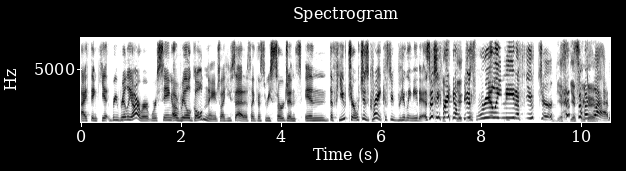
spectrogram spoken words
I think yeah, we really are. We're we're seeing a real golden age, like you said. It's like this resurgence in the future, which is great because we really need it, especially right now. yes, we just really need a future. Yes, yes, so we I'm do. glad.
